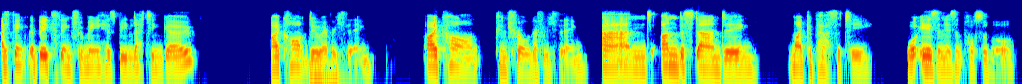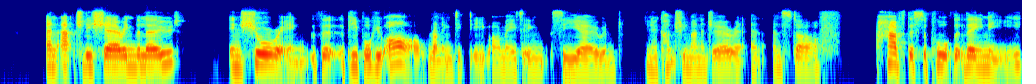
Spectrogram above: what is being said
I think the big thing for me has been letting go. I can't do mm. everything. I can't control everything. And understanding my capacity, what is and isn't possible, and actually sharing the load, ensuring that the people who are running Dig Deep, our amazing CEO and you know country manager and, and staff, have the support that they need,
